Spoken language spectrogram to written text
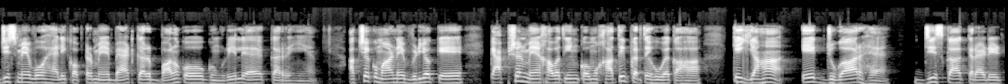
जिसमें वो हेलीकॉप्टर में बैठकर बालों को घुंघरीले कर रही हैं। अक्षय कुमार ने वीडियो के कैप्शन में खातन को मुखातिब करते हुए कहा कि यहाँ एक जुगार है। जिसका क्रेडिट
